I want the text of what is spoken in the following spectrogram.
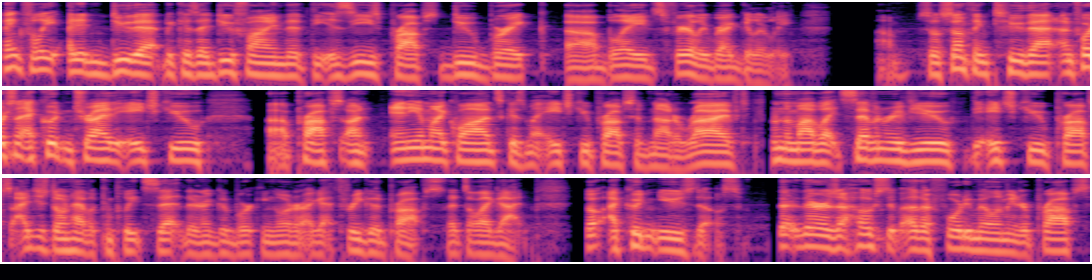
Thankfully, I didn't do that because I do find that the Aziz props do break uh, blades fairly regularly. Um, so something to that. Unfortunately, I couldn't try the HQ uh, props on any of my quads because my HQ props have not arrived. From the Moblite 7 review, the HQ props, I just don't have a complete set. They're in a good working order. I got three good props. That's all I got. So I couldn't use those. There, there's a host of other 40 millimeter props.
